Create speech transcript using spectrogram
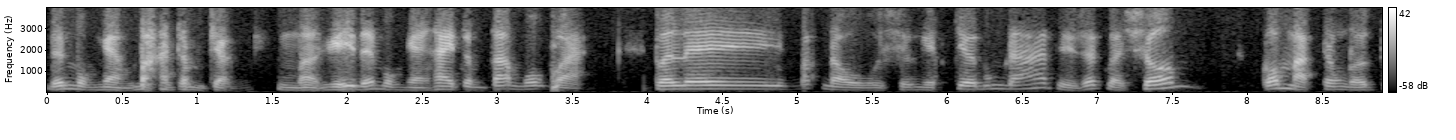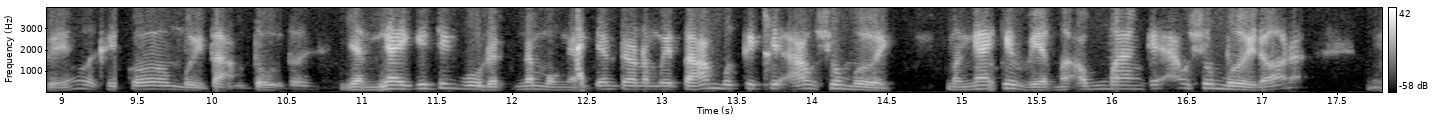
đến 1.300 trận mà ghi đến 1.281 bàn Pele bắt đầu sự nghiệp chơi bóng đá thì rất là sớm. Có mặt trong đội tuyển là khi có 18 tuổi thôi. Giành ngay cái chức vô địch năm 1958 với cái chiếc áo số 10 mà ngay cái việc mà ông mang cái áo số 10 đó đó ừ,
